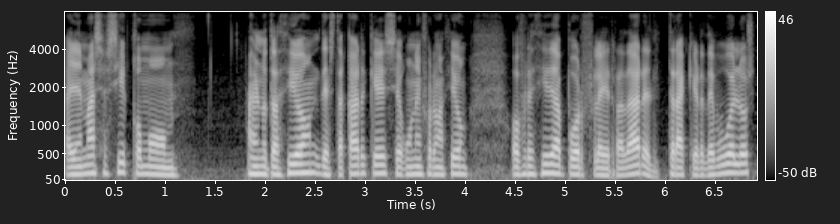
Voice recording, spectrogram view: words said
Además, así como Anotación, destacar que, según la información ofrecida por Flyradar, el tracker de vuelos,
